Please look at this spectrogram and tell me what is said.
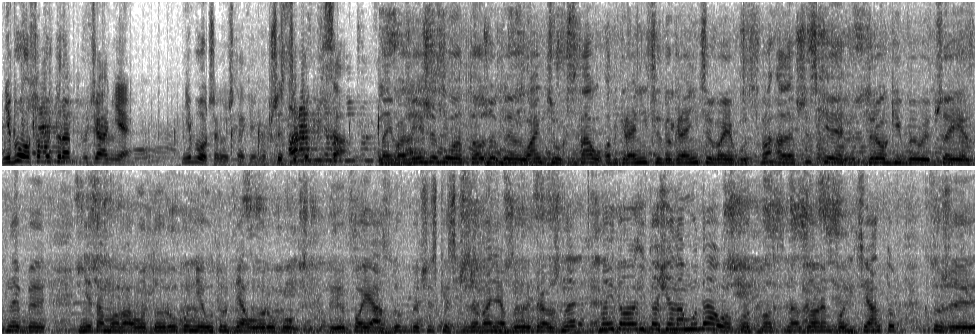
Nie było osoby, która by powiedziała nie. Nie było czegoś takiego. Wszyscy byli za. Najważniejsze było to, żeby łańcuch stał od granicy do granicy województwa, ale wszystkie drogi były przejezdne, by nie tamowało to ruchu, nie utrudniało ruchu y, pojazdów, by wszystkie skrzyżowania były drożne. No i to, i to się nam udało pod, pod nadzorem policjantów, którzy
